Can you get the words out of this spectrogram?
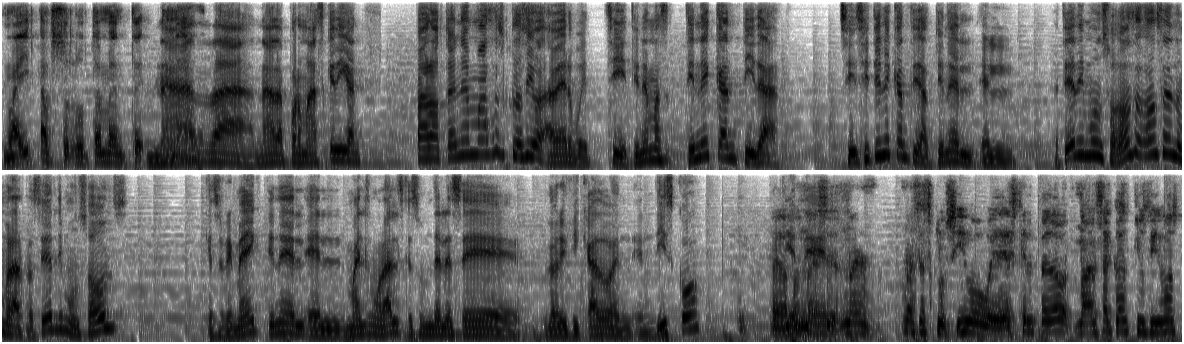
No hay absolutamente nada. Nada, nada, por más que digan, pero tiene más exclusivos. A ver, güey, sí, tiene más, tiene cantidad. Sí, sí tiene cantidad. Tiene el, el tiene Demon Souls. Vamos a, vamos a enumerarlos. Tiene el Demon Souls, que es remake. Tiene el, el Miles Morales, que es un DLC glorificado en, en disco. Pero pues, no, es, no, es, no es exclusivo, güey. Es que el pedo no han sacado exclusivos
